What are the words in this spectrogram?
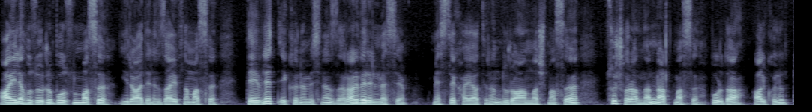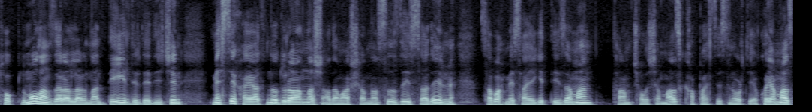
Aile huzurunun bozulması, iradenin zayıflaması, devlet ekonomisine zarar verilmesi, meslek hayatının durağanlaşması, suç oranlarının artması. Burada alkolün topluma olan zararlarından değildir dediği için meslek hayatında durağanlaş. Adam akşamdan sızdıysa değil mi? Sabah mesaiye gittiği zaman tam çalışamaz, kapasitesini ortaya koyamaz.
